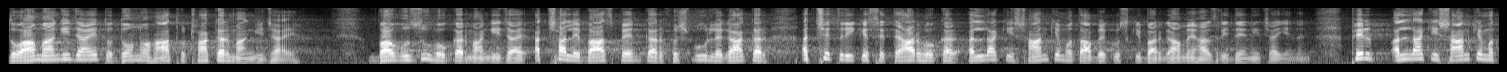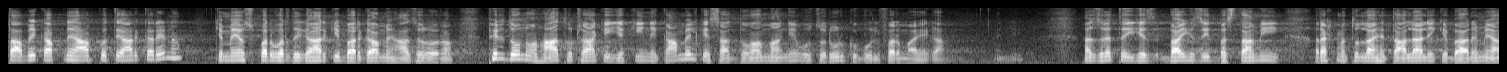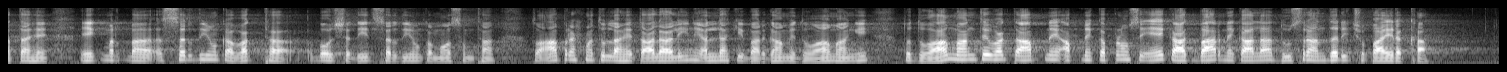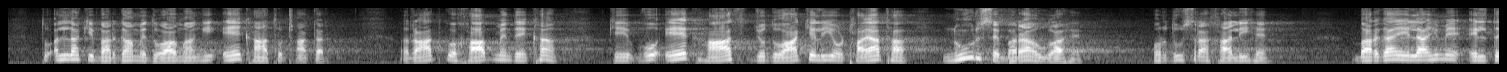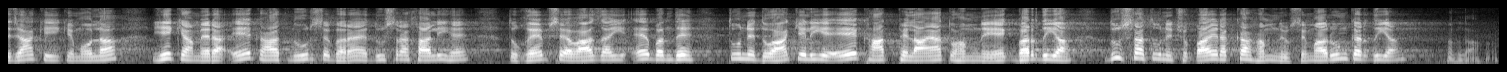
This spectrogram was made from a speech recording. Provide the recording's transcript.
दुआ मांगी जाए तो दोनों हाथ उठाकर मांगी जाए। बावजू होकर मांगी जाए। अच्छा लिबास पहनकर, खुशबू लगाकर, अच्छे तरीके से तैयार होकर अल्लाह की शान के मुताबिक उसकी बारगाह में हाज़िरी देनी चाहिए नहीं। फिर अल्लाह की शान के मुताबिक अपने आप को तैयार करें ना कि मैं उस परवरदिगार की बारगाह में हाज़िर हो रहा हूँ। फिर दोनों हाथ उठा के यकीन कामिल के साथ दुआ मांगें, वो ज़रूर कबूल फरमाएगा। हज़रत बाजीद बस्तामी रहमत ताली के बारे में आता है, एक मरतबा सर्दियों का वक्त था, बहुत शदीद सर्दियों का मौसम था तो आप रहमत ताली ने अल्लाह की बारगाह में दुआ मांगी तो दुआ मांगते वक्त आपने अपने कपड़ों से एक बाहर निकाला, दूसरा अंदर ही छुपाए रखा तो अल्लाह की बारगाह में दुआ मांगी, एक हाथ उठाकर, रात को ख्वाब में देखा कि वो एक हाथ जो दुआ के लिए उठाया था, नूर से भरा हुआ है। और दूसरा खाली है। बारगाह इलाही में अल्तजा की कि मौला, ये क्या मेरा एक हाथ नूर से भरा है, दूसरा खाली है? तो गैब से आवाज़ आई, ए बंदे, तूने दुआ के लिए एक हाथ फैलाया तो हमने एक भर दिया, दूसरा तूने छुपाए रखा, हमने उसे मारूम कर दिया। अल्लाह।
